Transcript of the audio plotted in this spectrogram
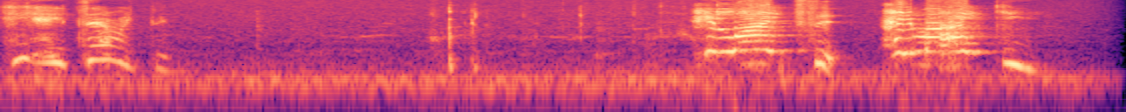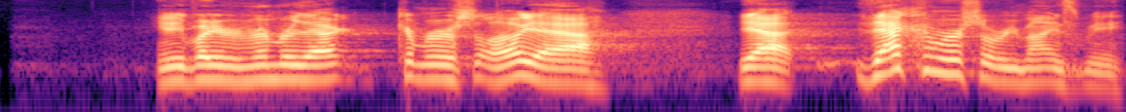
He hates everything. He likes it. Hey, Mikey. Anybody remember that commercial? Oh, yeah. Yeah, that commercial reminds me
